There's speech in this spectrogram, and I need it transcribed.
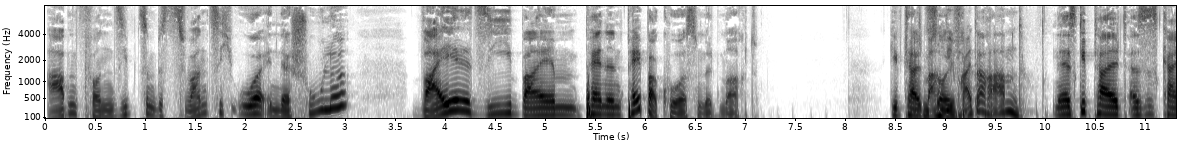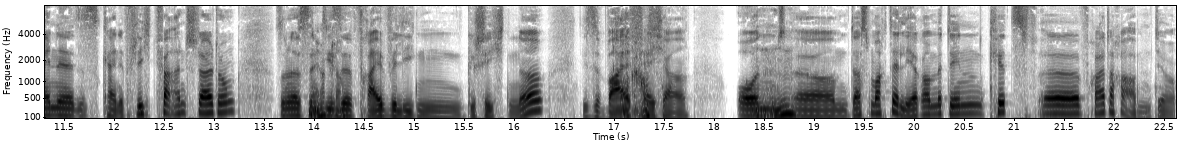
Abend von 17 bis 20 Uhr in der Schule, weil sie beim Pen and Paper Kurs mitmacht. Gibt halt Machen die Freitagabend? Ne, es gibt halt, es ist keine, das ist keine Pflichtveranstaltung, sondern es sind Ja, diese freiwilligen Geschichten, ne? Diese Wahlfächer. Und Mhm. ähm, das macht der Lehrer mit den Kids äh, Freitagabend, ja.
